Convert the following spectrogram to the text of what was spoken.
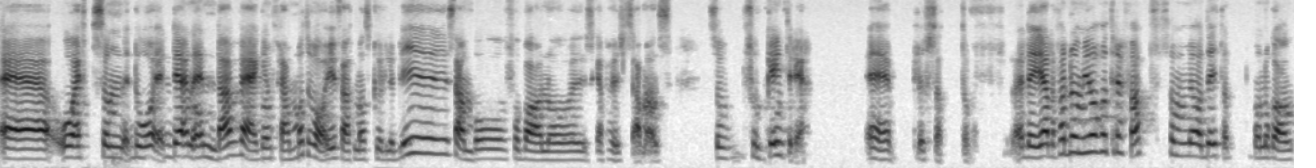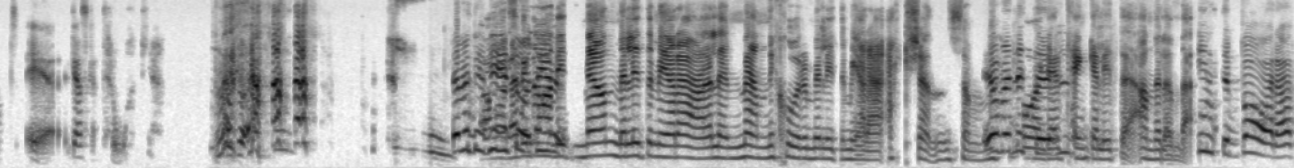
Eh, och eftersom då den enda vägen framåt var ju för att man skulle bli sambo och få barn och skaffa hus tillsammans så funkar inte det. Eh, plus att de, eller i alla fall de jag har träffat som jag har dejtat monogamt är ganska tråkiga. Alltså, Nej, men det, det är så, vill det... ha lite män med lite mera, eller människor med lite mera action som ja, lite, vågar tänka lite annorlunda. Inte bara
